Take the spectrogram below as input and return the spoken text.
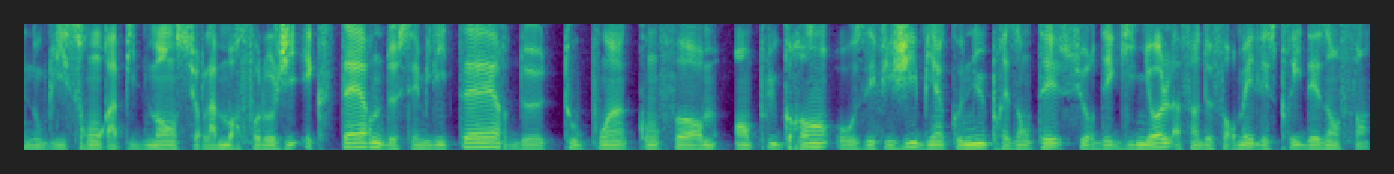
Nous glisserons rapidement sur la morphologie externe de ces militaires, de tout point conforme en plus grand aux effigies bien connues présentées sur des guignols afin de former l'esprit des enfants.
